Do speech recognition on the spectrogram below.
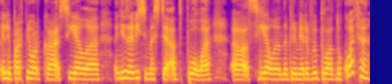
или партнерка съела, вне зависимости от пола, э, съела, например, выпила одну кофе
